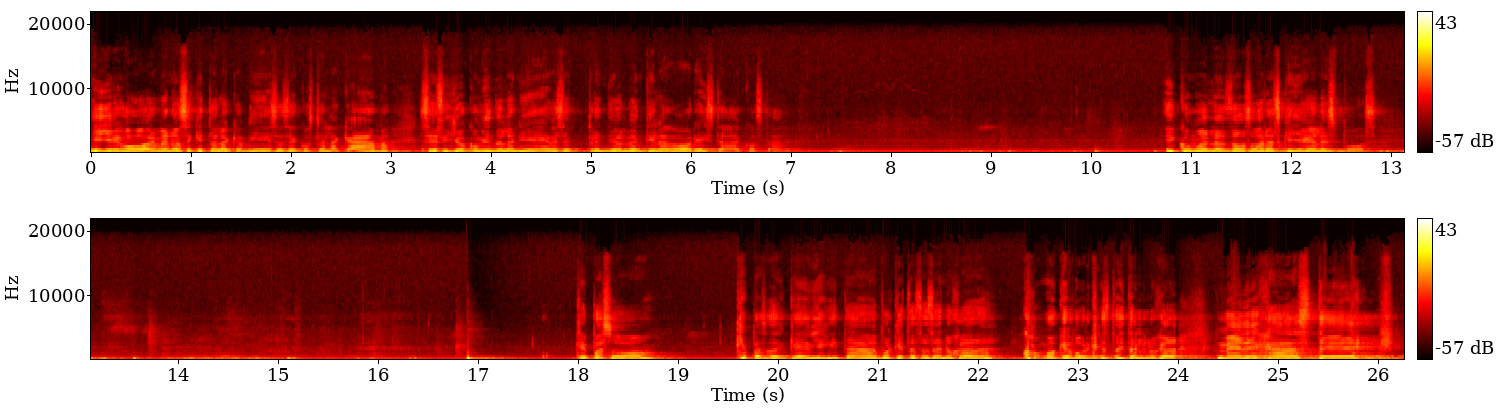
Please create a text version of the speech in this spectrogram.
Y llegó, hermano, se quitó la camisa, se acostó en la cama, se siguió comiendo la nieve, se prendió el ventilador y ahí está acostado. Y como a las dos horas que llega la esposa, ¿Qué pasó? ¿Qué pasó de qué, viejita? ¿Por qué estás enojada? ¿Cómo que por qué estoy tan enojada? Me dejaste.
